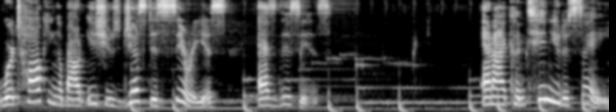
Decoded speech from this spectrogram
we're talking about issues just as serious as this is. And I continue to say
